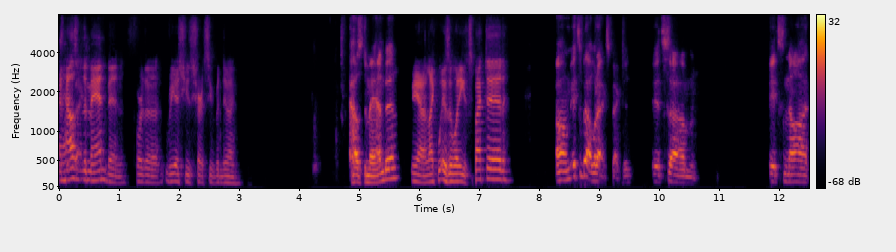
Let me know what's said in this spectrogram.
and how's the demand been for the reissued shirts you've been doing? How's demand been? Yeah, like is it what you expected? Um, it's about what I expected. It's um, it's not.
